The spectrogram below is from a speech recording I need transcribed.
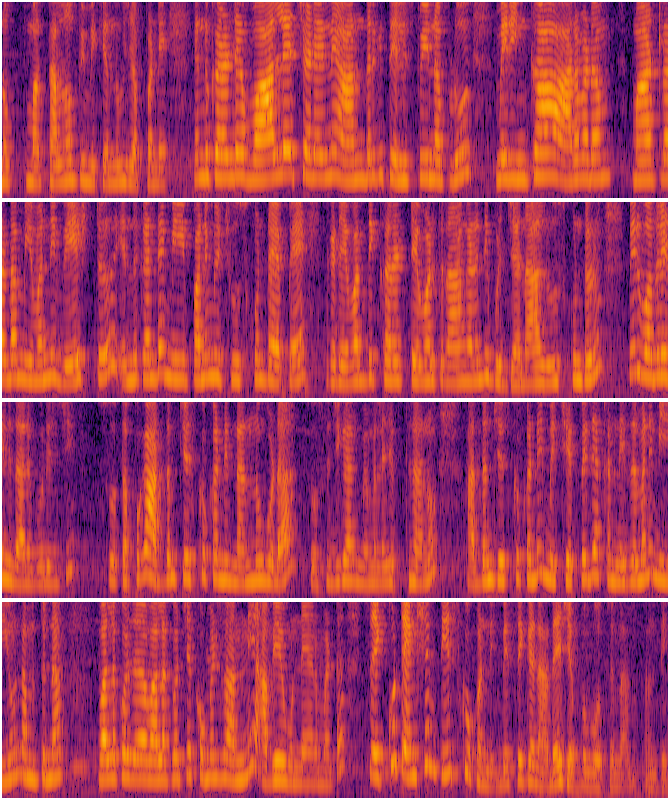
నొప్పి మా తలనొప్పి మీకు ఎందుకు చెప్పండి? ఎందుకంటే వాళ్ళే చెడని అందరికీ తెలిసిపోయినప్పుడు మీరు ఇంకా అరవడం మాట్లాడడం ఇవన్నీ వేస్ట్. ఎందుకంటే మీ పని మీరు చూసుకుంటే అయిపోయి ఇక్కడ ఎవరిది కరెక్ట్ ఎవరిది రాంగ్ అనేది ఇప్పుడు జనాలు చూసుకుంటారు. మీరు వదిలేండి దాని గురించి. సో తప్పుగా అర్థం చేసుకోకండి నన్ను కూడా. సో సుజి గారు మిమ్మల్ని చెప్తున్నాను. అర్థం చేసుకోకండి. మీరు చెప్పేది అక్కడ నిజమని మేము నమ్ముతున్నా. వాళ్ళకు వాళ్ళకు వచ్చే కామెంట్స్ అన్నీ అవే ఉన్నాయన్నమాట. సో ఎక్కువ టెన్షన్ తీసుకోకండి. బేసిక్గా నేను అదే చెప్పబోతున్నాను. అంతే.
